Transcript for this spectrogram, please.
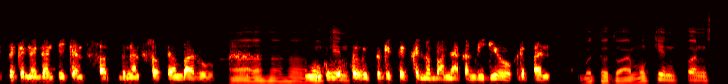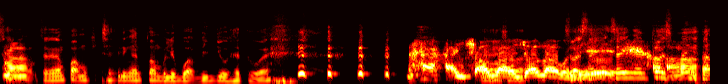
kita kena gantikan sesuatu dengan sesuatu yang baru. Ha, ha, ha. Mungkin itu, itu kita kena banyakkan video ke depan. Betul tuan. Mungkin tuan saya, ha. saya nampak mungkin saya dengan tuan boleh buat video satu eh. InsyaAllah, insyaAllah so, boleh. Saya, saya dengan tuan sebenarnya sama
